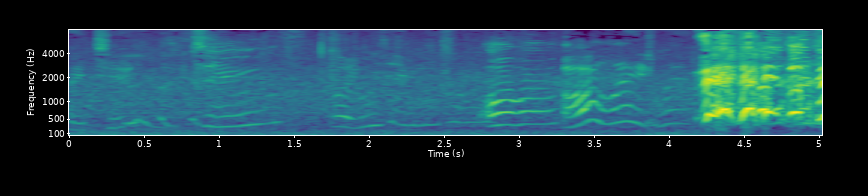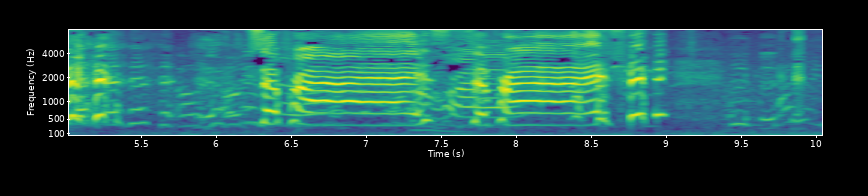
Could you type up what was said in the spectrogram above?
Wait, choose. Choose? Wait, we taking this one? Uh-huh. Oh, wait, wait. oh, Surprise! Surprise!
